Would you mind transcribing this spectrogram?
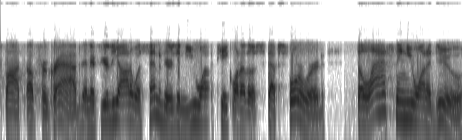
spots up for grabs. And if you're the Ottawa Senators and you want to take one of those steps forward, the last thing you want to do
